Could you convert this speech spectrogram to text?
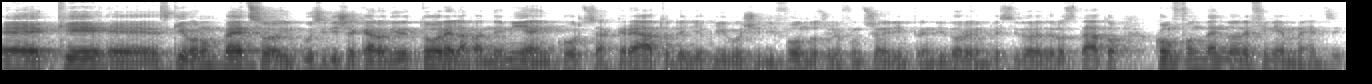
eh, che eh, scrivono un pezzo in cui si dice caro direttore la pandemia in corso ha creato degli equivoci di fondo sulle funzioni di imprenditore o investitore dello Stato confondendone fini e mezzi.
